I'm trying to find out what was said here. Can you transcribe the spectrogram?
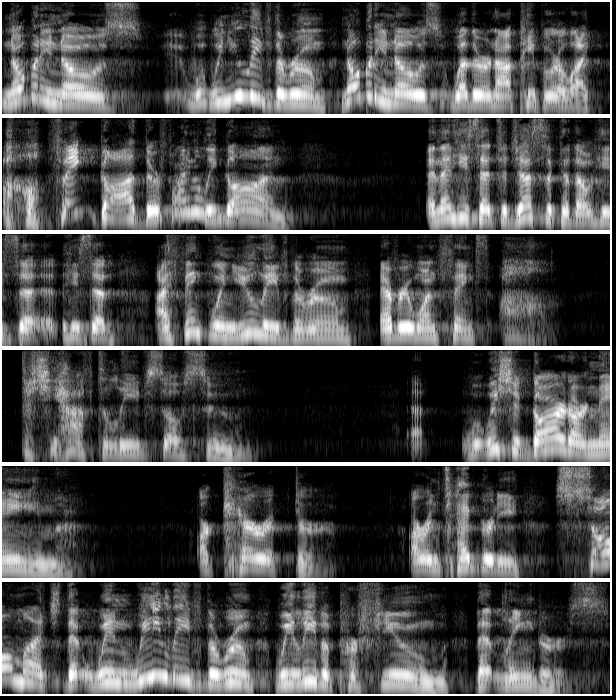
Nobody knows, when you leave the room, nobody knows whether or not people are like, Oh, thank God they're finally gone. And then he said to Jessica, though, he said, he said, I think when you leave the room, everyone thinks, Oh, does she have to leave so soon? Uh, we should guard our name, our character, our integrity so much that when we leave the room, we leave a perfume that lingers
